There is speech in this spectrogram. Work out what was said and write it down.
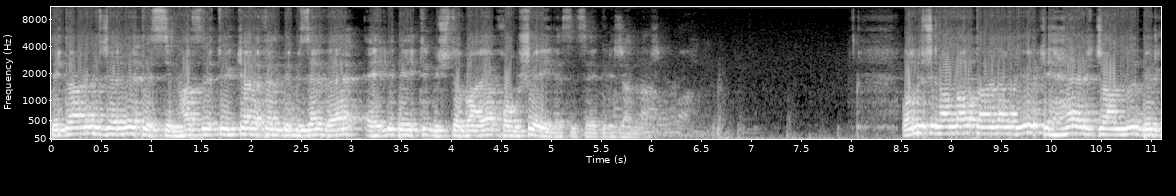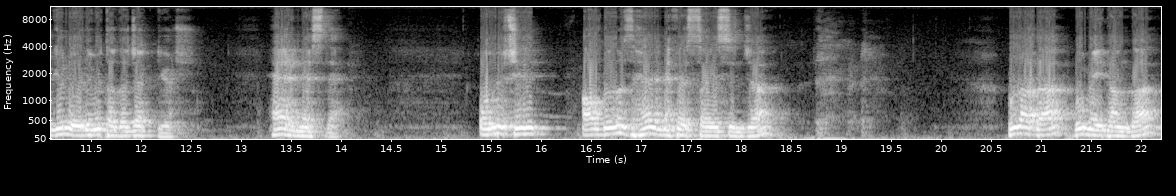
Didarını cennet etsin. Hazreti Hünkar Efendimiz'e ve Ehli Beyt-i Müşteba'ya komşu eylesin sevgili canlar. Onun için allah Teala diyor ki her canlı bir gün ölümü tadacak diyor. Her nesle. Onun için aldığınız her nefes sayısınca burada, bu meydanda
